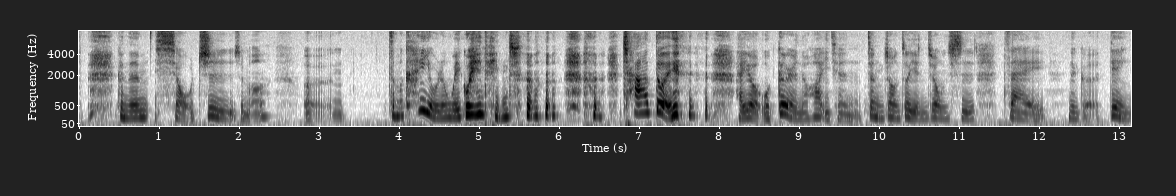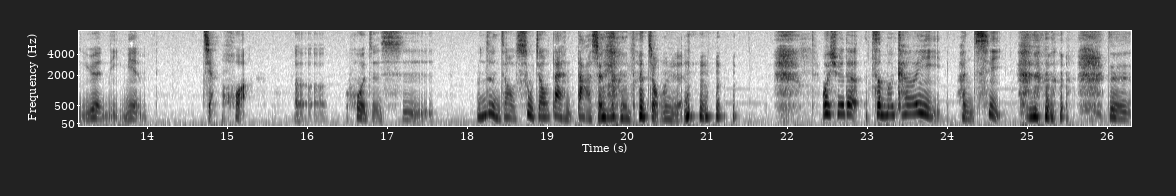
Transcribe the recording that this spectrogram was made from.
可能小至什么，呃，怎么可以有人违规停车、插队？还有我个人的话，以前症状最严重是在那个电影院里面讲话，呃，或者是，你知道，塑胶袋很大声的那种人。我觉得怎么可以很气？对，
